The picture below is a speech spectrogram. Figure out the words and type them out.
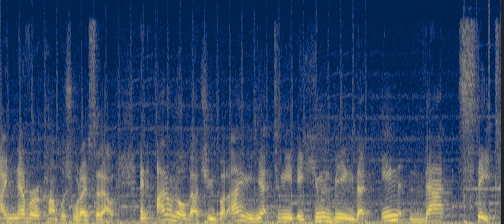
I never accomplished what I set out. And I don't know about you, but I am yet to meet a human being that in that state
